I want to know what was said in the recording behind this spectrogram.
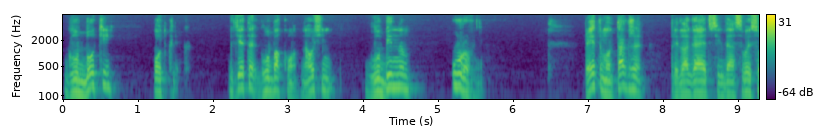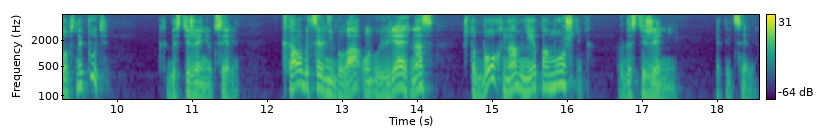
глубокий отклик. Где-то глубоко, на очень глубинном уровне. При этом он также предлагает всегда свой собственный путь к достижению цели. Какова бы цель ни была, он уверяет нас, что Бог нам не помощник в достижении этой цели.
